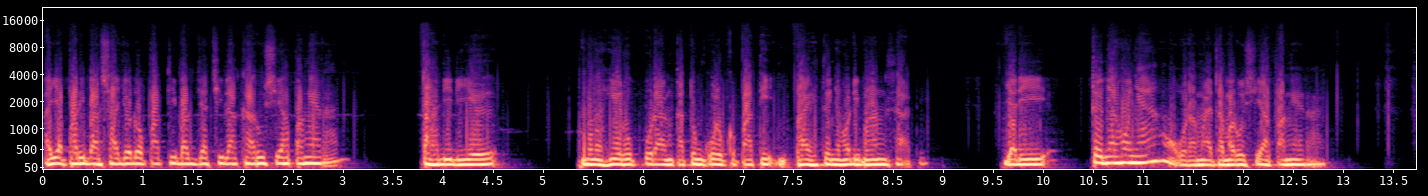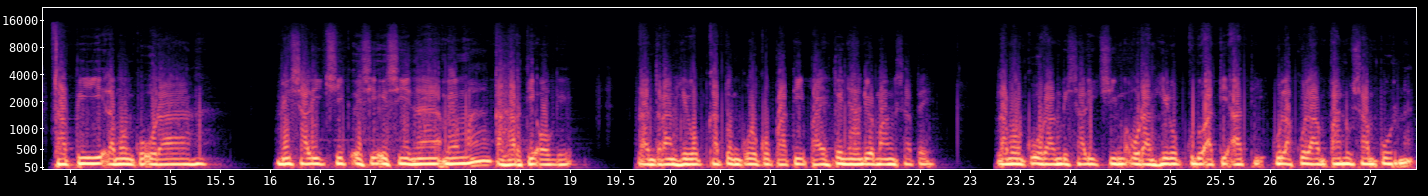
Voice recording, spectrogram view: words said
aya paribasa jodopati Bagja Cilaka Rusia Pangerantah di dia menghirup kurang katungkul kupati baik itu nyaho di mangsa jadi tenyahonya orang Rusia Pangeran. tapi lamun ku urang bisa liksik isi-isina memang kaharti oge. Lantaran hirup katungkul kupati paeh teu nyaho mangsa teh. Lamun ku urang bisa liksik urang hirup kudu ati-ati kula kulampa nu sampurna.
